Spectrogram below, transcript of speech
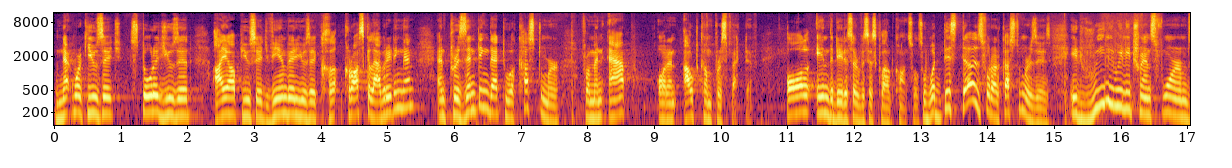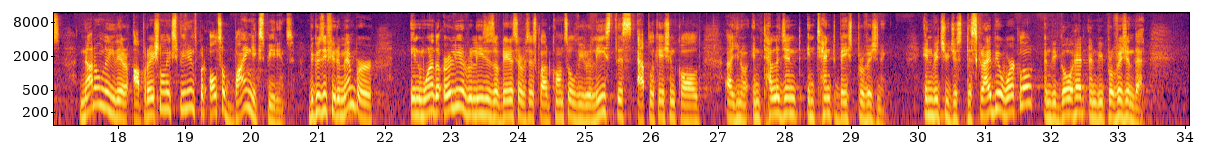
network usage, storage usage, IOP usage, VMware usage, cross collaborating them, and presenting that to a customer from an app or an outcome perspective, all in the Data Services Cloud Console. So, what this does for our customers is it really, really transforms not only their operational experience, but also buying experience. Because if you remember, in one of the earlier releases of Data Services Cloud Console, we released this application called uh, you know, intelligent intent-based provisioning in which you just describe your workload and we go ahead and we provision that.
